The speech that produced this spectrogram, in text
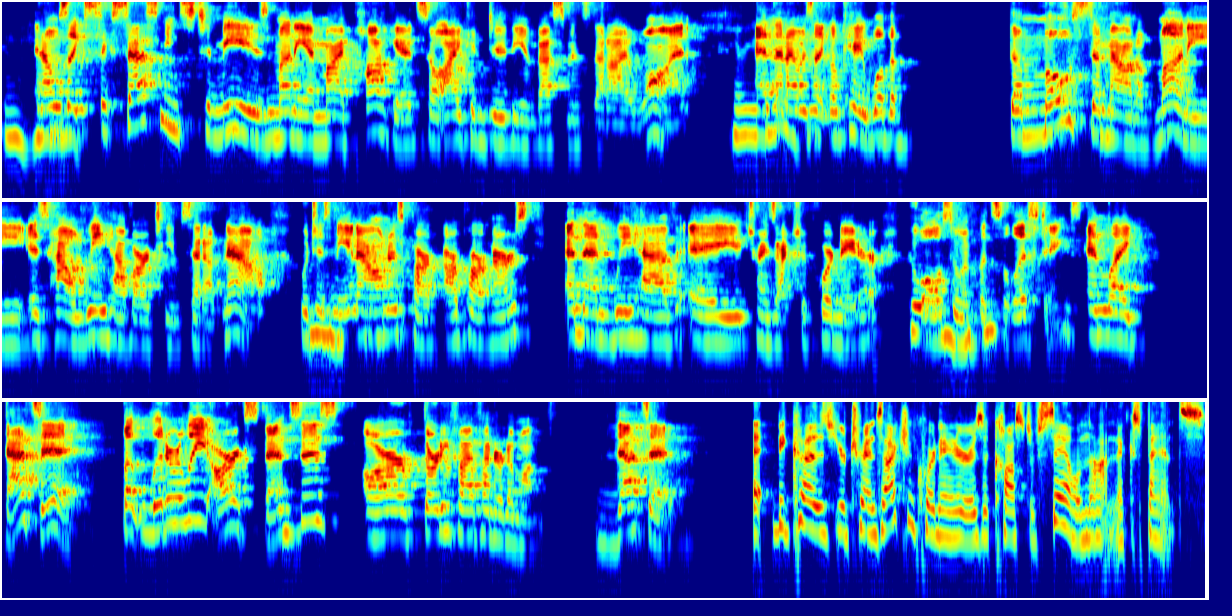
And I was like, success means to me is money in my pocket so I can do the investments that I want. And then. I was like, okay, well, the the most amount of money is how we have our team set up now, which is me and Alan as part our partners, and then we have a transaction coordinator who also Mhm. inputs the listings, and like that's it. But literally, our expenses are thirty five hundred a month. That's it. Uh, because your transaction coordinator is a cost of sale, not an expense.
